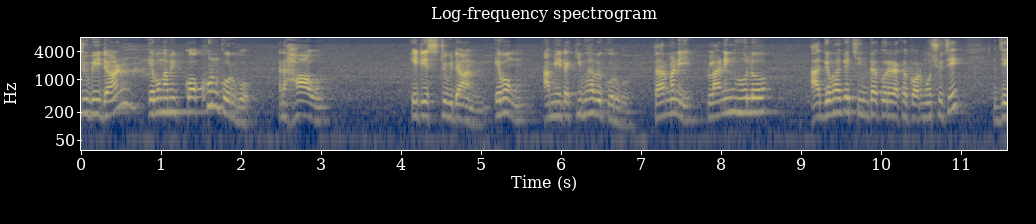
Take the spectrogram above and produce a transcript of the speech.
to be done? এবং আমি কখন করব? And how it is to be done? এবং আমি এটা কীভাবে করব? তার মানে প্ল্যানিং হলো আগেভাগে চিন্তা করে রাখা কর্মসূচি। যে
